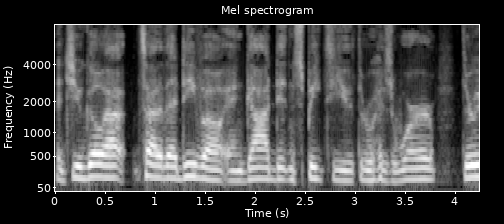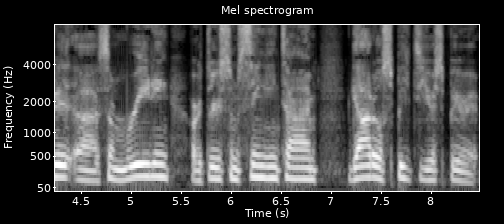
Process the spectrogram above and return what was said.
that you go outside of that Devo and God didn't speak to you through his word, through uh, some reading, or through some singing time. God will speak to your spirit.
